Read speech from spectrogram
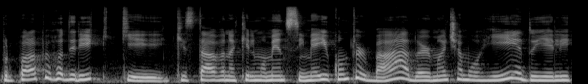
para o próprio Roderick, que, que estava naquele momento assim, meio conturbado, a irmã tinha morrido, e ele,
